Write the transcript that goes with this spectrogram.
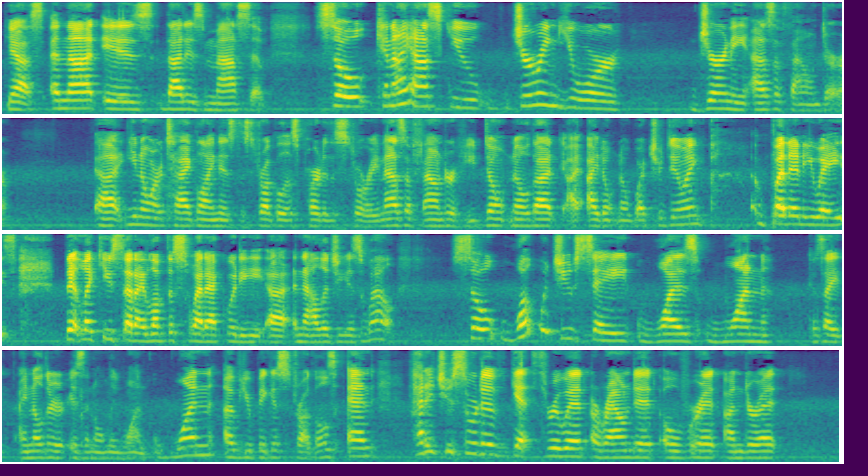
yes and that is that is massive so can i ask you during your journey as a founder, uh, you know, our tagline is the struggle is part of the story. And as a founder, if you don't know that, I, I don't know what you're doing. but, anyways, that, like you said, I love the sweat equity uh, analogy as well. So, what would you say was one, because I, I know there isn't only one, one of your biggest struggles? And how did you sort of get through it, around it, over it, under it?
